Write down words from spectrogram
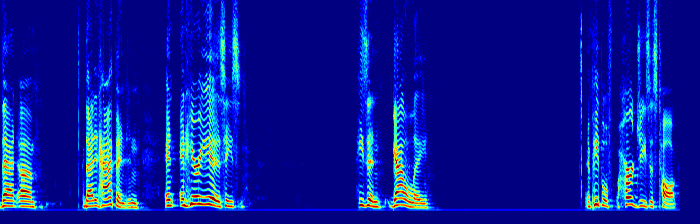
that, um, that had happened. And, and, and here he is. He's, he's in Galilee. And people heard Jesus talk,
